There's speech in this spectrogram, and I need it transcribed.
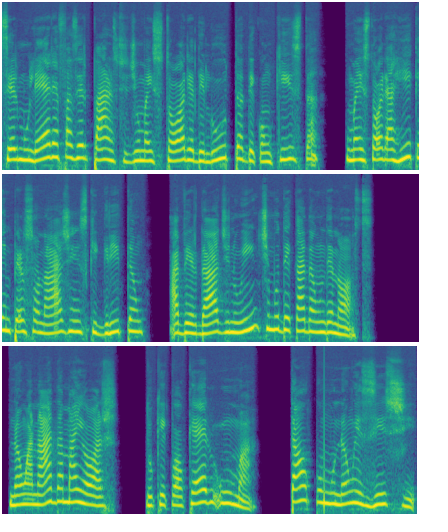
Ser mulher é fazer parte de uma história de luta, de conquista, uma história rica em personagens que gritam a verdade no íntimo de cada um de nós. Não há nada maior do que qualquer uma, tal como não existe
